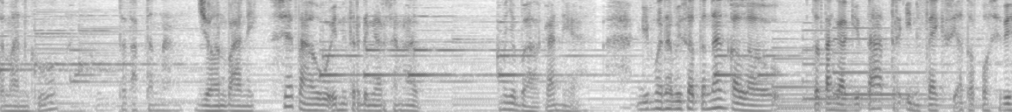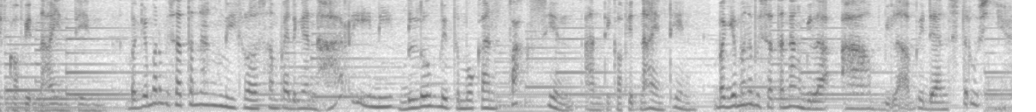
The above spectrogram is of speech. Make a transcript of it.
Temanku, tetap tenang, jangan panik. Saya tahu ini terdengar sangat menyebalkan ya. Gimana bisa tenang kalau tetangga kita terinfeksi atau positif COVID-19? Bagaimana bisa tenang nih kalau sampai dengan hari ini belum ditemukan vaksin anti COVID-19? Bagaimana bisa tenang bila A, bila B, dan seterusnya?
